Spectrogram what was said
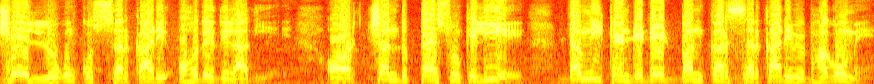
छह लोगों को सरकारी ओहदे दिला दिए और चंद पैसों के लिए डमी कैंडिडेट बनकर सरकारी विभागों में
